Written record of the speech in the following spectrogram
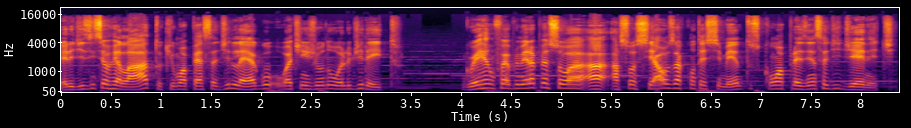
Ele diz em seu relato que uma peça de Lego o atingiu no olho direito. Graham foi a primeira pessoa a associar os acontecimentos com a presença de Janet,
